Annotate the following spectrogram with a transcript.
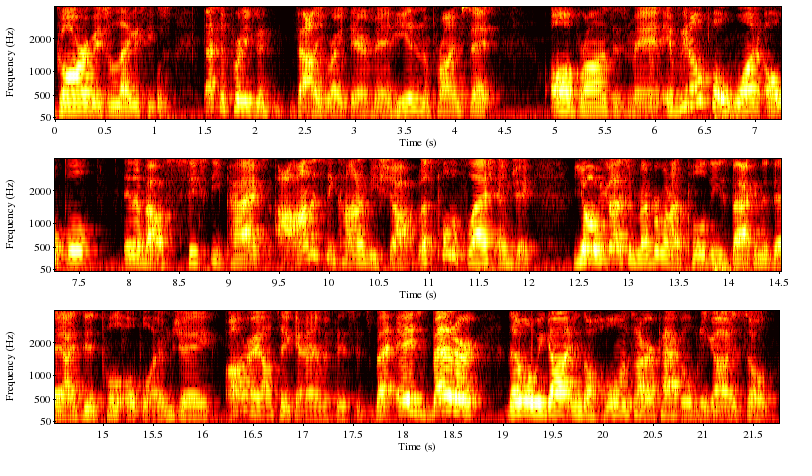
garbage legacy. That's a pretty good value right there, man. He is in the prime set. All bronzes, man. If we don't pull one opal, in about 60 packs, I honestly kind of be shocked. Let's pull the Flash MJ. Yo, you guys remember when I pulled these back in the day? I did pull Opal MJ. All right, I'll take an Amethyst. It's, be it's better than what we got in the whole entire pack opening, guys. So,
